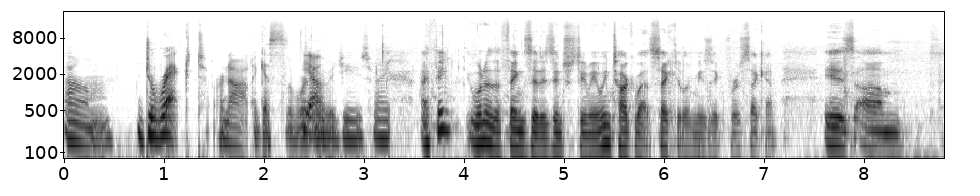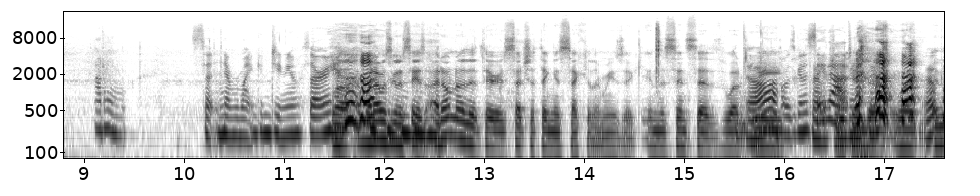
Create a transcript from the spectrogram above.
um direct or not. I guess the word Yeah. I would use, right? I think one of the things that is interesting to me, we can talk about secular music for a second, is um, I don't. So, never mind. Continue. Sorry. well, what I was going to say is I don't know that there is such a thing as secular music in the sense that what Ah. we I was gonna say That's that. what tend to- what- in,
